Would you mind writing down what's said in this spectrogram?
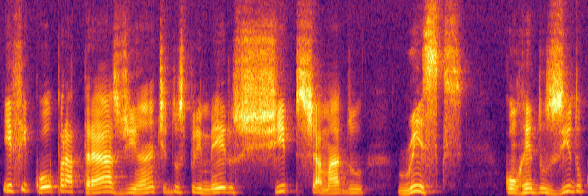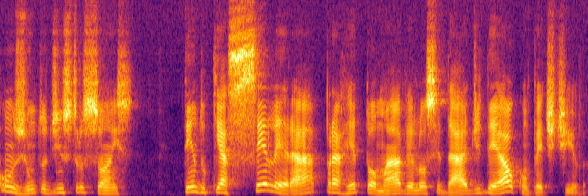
e ficou para trás diante dos primeiros chips chamados RISCs, com reduzido conjunto de instruções, tendo que acelerar para retomar a velocidade ideal competitiva.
